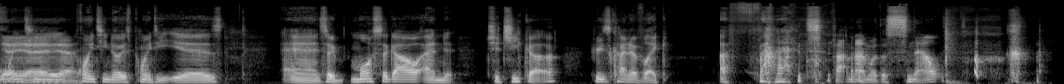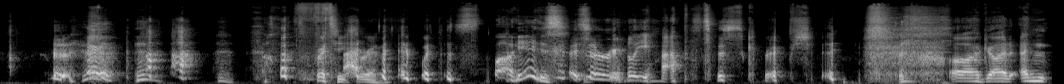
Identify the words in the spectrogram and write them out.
Yeah, pointy, yeah, yeah. pointy nose, pointy ears, and so Mosagao and Chichika, who's kind of like a fat. Fat man with a snout. Pretty grim. with. Well, he is. It's a really apt description. oh god, and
